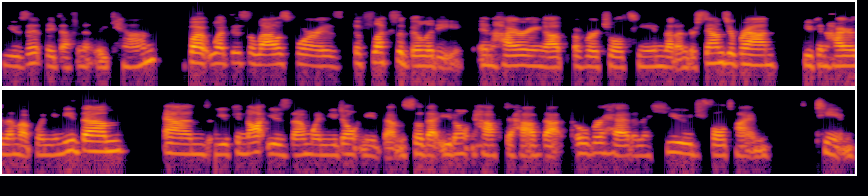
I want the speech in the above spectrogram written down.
use it. They definitely can but what this allows for is the flexibility in hiring up a virtual team that understands your brand. You can hire them up when you need them and you cannot use them when you don't need them so that you don't have to have that overhead and a huge full-time team.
